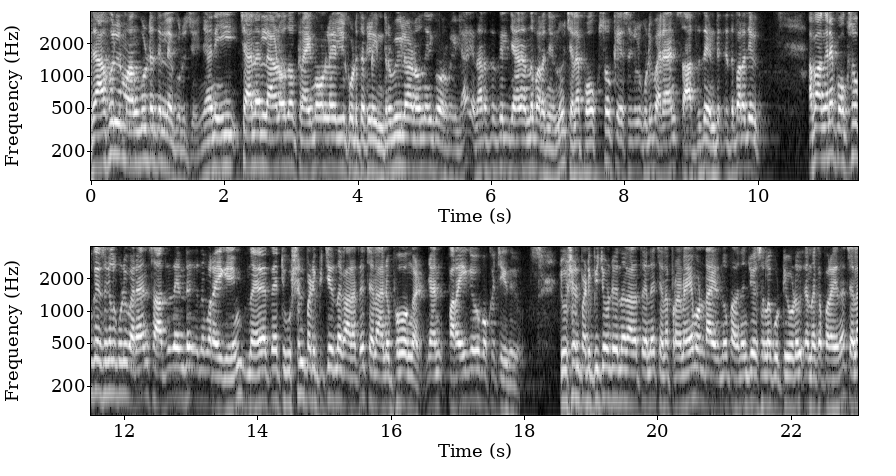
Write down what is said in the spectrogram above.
രാഹുൽ മാങ്കൂട്ടത്തിനെ കുറിച്ച്. ഞാൻ ഈ ചാനലിലാണോ അതോ ക്രൈം ഓൺലൈനിൽ കൊടുത്തിട്ടുള്ള ഇന്റർവ്യൂവിലാണോ എന്ന് എനിക്ക് ഓർമ്മയില്ല. യഥാർത്ഥത്തിൽ ഞാൻ അന്ന് പറഞ്ഞിരുന്നു ചില പോക്സോ കേസുകൾ കൂടി വരാൻ സാധ്യതയുണ്ട് എന്ന് പറഞ്ഞിരുന്നു. അപ്പോൾ അങ്ങനെ പോക്സോ കേസുകൾ കൂടി വരാൻ സാധ്യതയുണ്ട് എന്ന് പറയുകയും നേരത്തെ ട്യൂഷൻ പഠിപ്പിച്ചിരുന്ന കാലത്ത് ചില അനുഭവങ്ങൾ ഞാൻ പറയുകയും ഒക്കെ ചെയ്തിരുന്നു. ട്യൂഷൻ പഠിപ്പിച്ചുകൊണ്ടിരുന്ന കാലത്ത് തന്നെ ചില പ്രണയം ഉണ്ടായിരുന്നു പതിനഞ്ച് വയസ്സുള്ള കുട്ടിയോട് എന്നൊക്കെ പറയുന്ന ചില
